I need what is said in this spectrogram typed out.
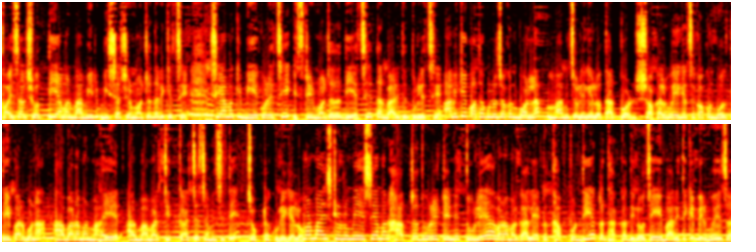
ফয়সাল সত্যি আমার মামির বিশ্বাসের মর্যাদা রেখেছে। সে আমাকে বিয়ে করেছে, স্ত্রীর মর্যাদা দিয়েছে, তার বাড়িতে তুলেছে। আমিকে কথাগুলো যখন বললাম, মামি চলে গেল তারপর। সকাল হয়ে গেছে কখন বলতেই পারব না। আবার আমার মায়ের আর মামার চিৎকার চেঁচামেচিতে চোখটা খুলে গেল। আমার মা স্টোর রুমে এসে আমার হাতটা ধরে টেনে তুলে আবার আমার গালে একটা থাপ্পড় দিয়ে একটা ধাক্কা দিল যে এই বাড়ি থেকে বের হয়ে যা।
